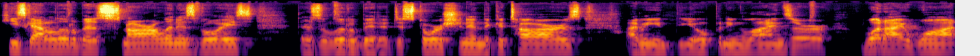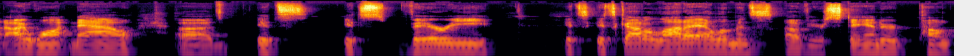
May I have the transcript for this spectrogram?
He's got a little bit of snarl in his voice. There's a little bit of distortion in the guitars. I mean, the opening lines are "What I want, I want now." Uh, it's it's very it's it's got a lot of elements of your standard punk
